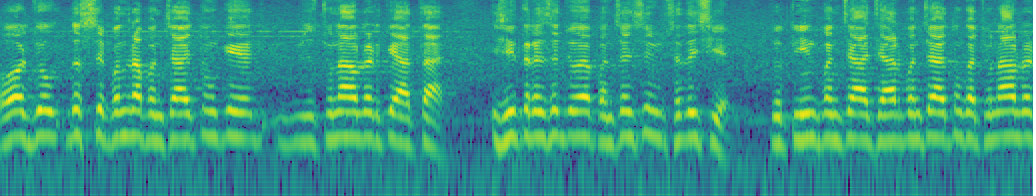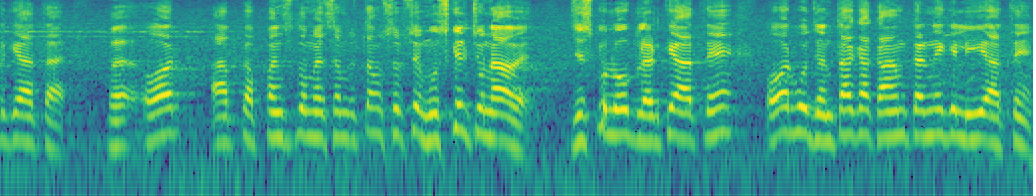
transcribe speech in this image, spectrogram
और जो दस से पंद्रह पंचायतों के चुनाव लड़के आता है, इसी तरह से जो है पंचायत सदस्य जो तीन पंचायत, चार पंचायतों का चुनाव लड़के आता है। और आपका पंच तो मैं समझता हूँ सबसे मुश्किल चुनाव है। जिसको लोग लड़के आते हैं और वो जनता का काम करने के लिए आते हैं।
